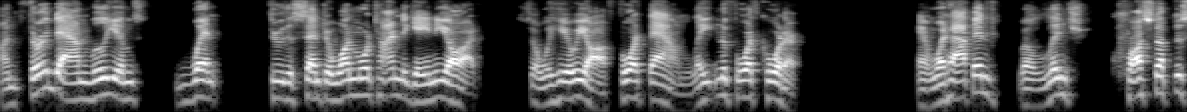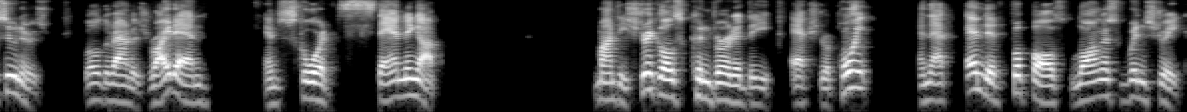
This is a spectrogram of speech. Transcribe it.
On third down, Williams went through the center one more time to gain a yard. So here we are, fourth down, late in the fourth quarter. And what happened? Well, Lynch crossed up the Sooners, rolled around his right end, and scored standing up. Monty Stickles converted the extra point, and that ended football's longest win streak.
